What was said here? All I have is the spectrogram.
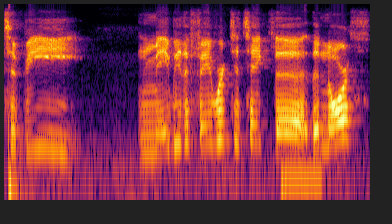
to be maybe the favorite to take the the North.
